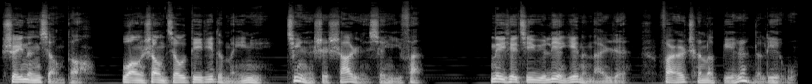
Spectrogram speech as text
谁能想到，网上娇滴滴的美女竟然是杀人嫌疑犯？那些急于烈焰的男人反而成了别人的猎物。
